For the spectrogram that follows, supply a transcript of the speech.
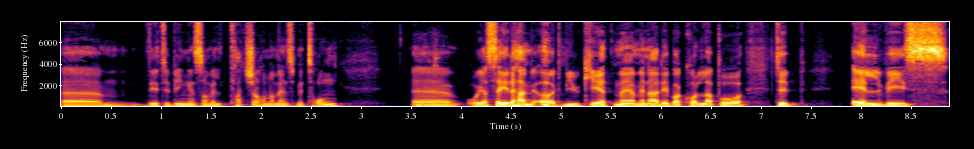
Eh, det är typ ingen som vill toucha honom ens med tång. Eh, och jag säger det här med ödmjukhet, men jag menar det är bara att kolla på typ Elvis,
